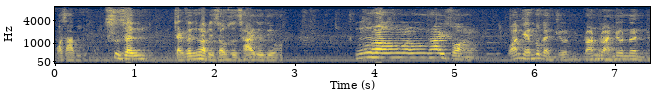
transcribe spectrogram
瓦萨比，刺身讲真话比熟食差一丢丢。嗯，太爽了，完全不感觉，软软又嫩的。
